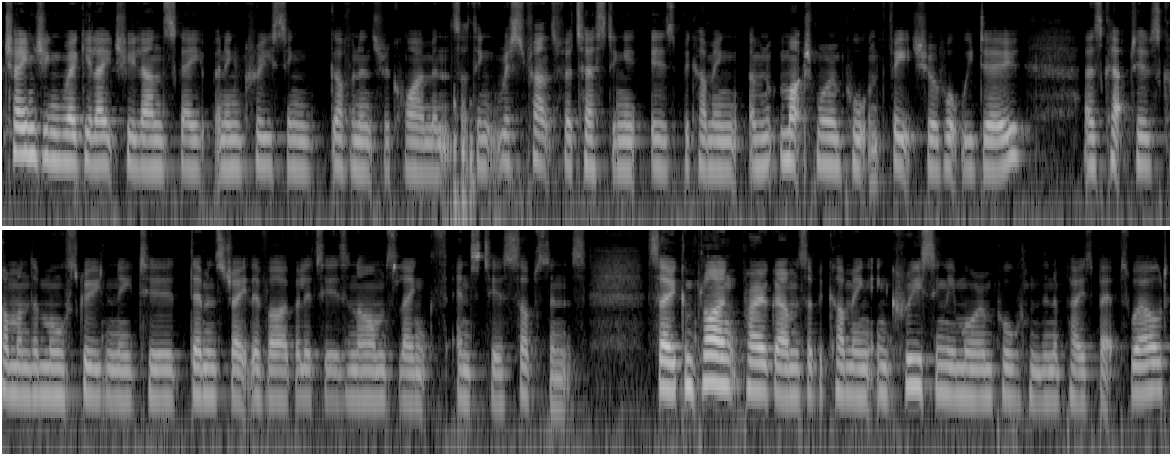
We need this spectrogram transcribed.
Changing regulatory landscape and increasing governance requirements, I think risk transfer testing is becoming a much more important feature of what we do as captives come under more scrutiny to demonstrate their viability as an arm's length entity of substance. So, compliant programs are becoming increasingly more important in a post BEPS world.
